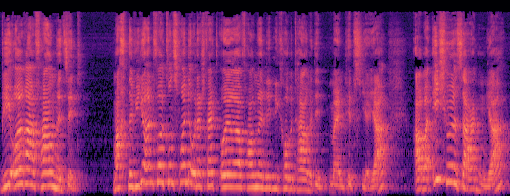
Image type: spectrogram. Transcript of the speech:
wie eure Erfahrungen sind. Macht eine Videoantwort, Kunstfreunde, oder schreibt eure Erfahrungen in die Kommentare mit den, meinen Tipps hier, ja? Aber ich würde sagen, ja,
